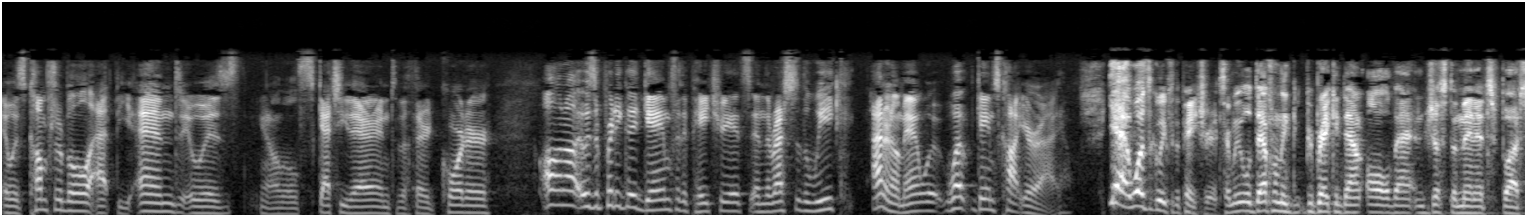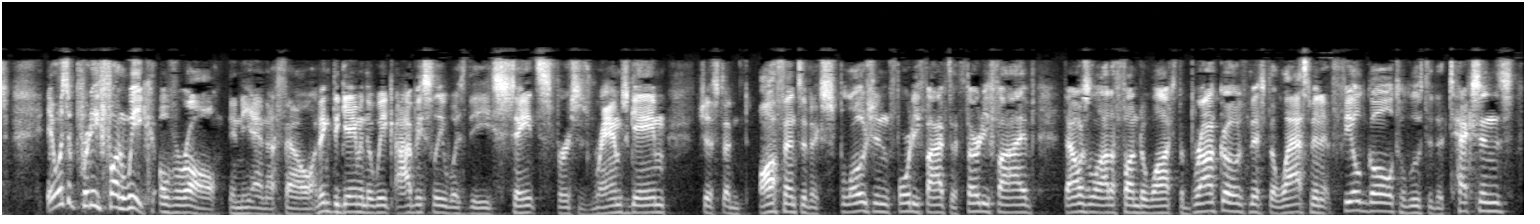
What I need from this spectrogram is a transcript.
It was comfortable at the end. It was you know a little sketchy there into the third quarter all in all, it was a pretty good game for the Patriots. And the rest of the week, I don't know, man. What, games caught your eye? Yeah, it was a good week for the Patriots, and we will definitely be breaking down all that in just a minute. But it was a pretty fun week overall in the NFL. I think the game of the week obviously was the Saints versus Rams game. Just an offensive explosion, 45 to 35. That was a lot of fun to watch. The Broncos missed a last minute field goal to lose to the Texans.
